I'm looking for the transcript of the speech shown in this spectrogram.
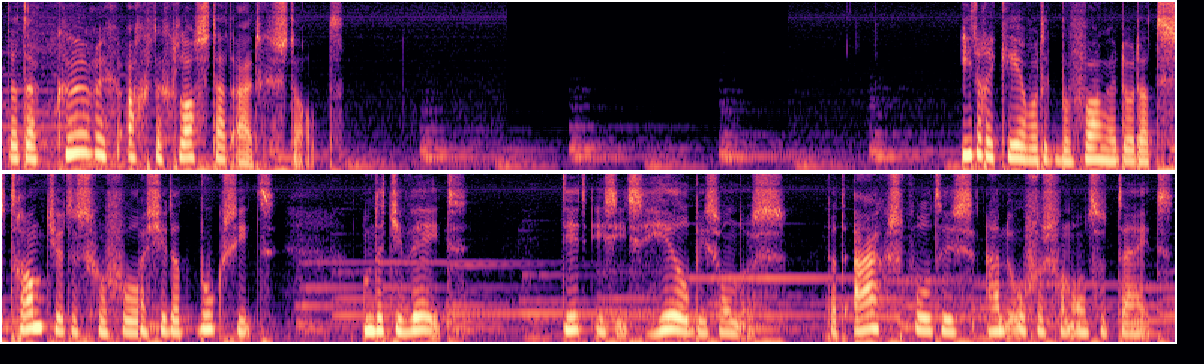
dat daar keurig achter glas staat uitgestald. Iedere keer word ik bevangen door dat strandjuttersgevoel als je dat boek ziet, omdat je weet, dit is iets heel bijzonders dat aangespoeld is aan de oevers van onze tijd.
